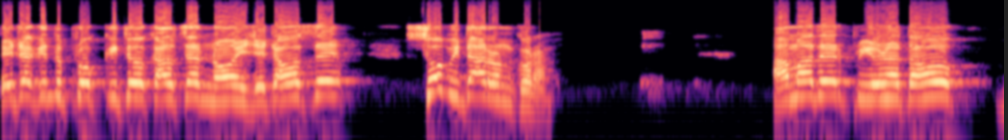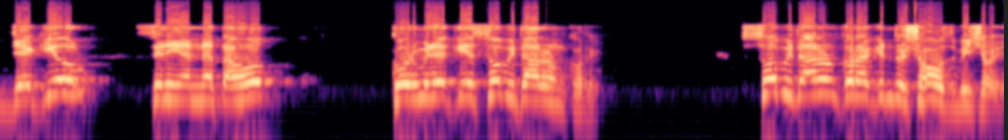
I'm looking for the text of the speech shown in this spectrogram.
এটা কিন্তু প্রকৃত কালচার নয়, যেটা হচ্ছে ছবি ধারণ করা। আমাদের প্রিয় নেতা হোক, যে কেউ সিনিয়র নেতা হোক, কর্মীরা গিয়ে ছবি ধারণ করে। ছবি ধারণ করা কিন্তু সহজ বিষয়।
